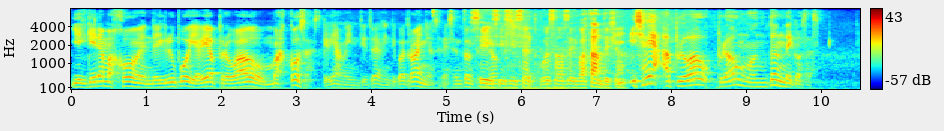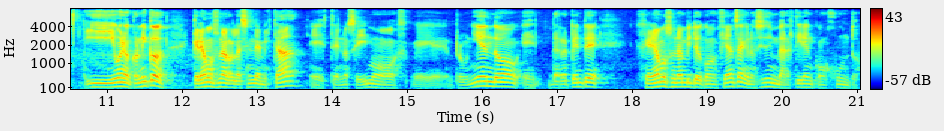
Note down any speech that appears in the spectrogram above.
y el que era más joven del grupo y había probado más cosas, que tenía 23, 24 años en ese entonces. Sí, sí, sí, exacto, por eso hace bastante ya. Y, ya había aprobado, probado un montón de cosas. Y bueno, con Nico creamos una relación de amistad, este, nos seguimos eh, reuniendo, eh, de repente generamos un ámbito de confianza que nos hizo invertir en conjunto.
